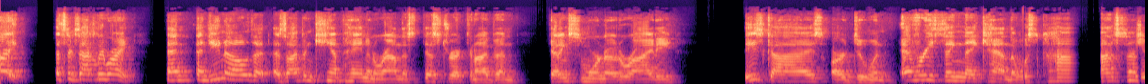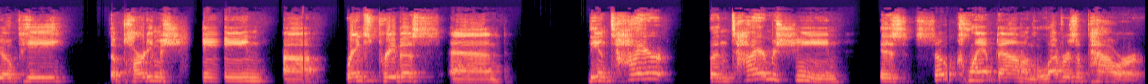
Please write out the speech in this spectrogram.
Right. That's exactly right. And and you know that as I've been campaigning around this district and I've been getting some more notoriety, these guys are doing everything they can. The Wisconsin GOP, the party machine, uh, Reince Priebus, and the entire the entire machine is so clamped down on the levers of power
